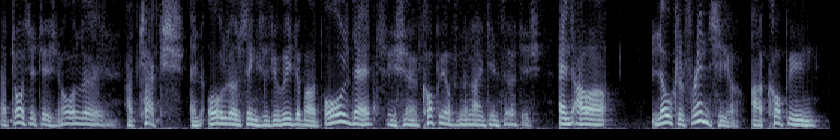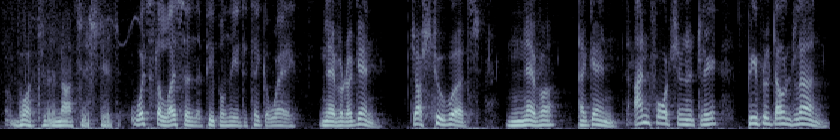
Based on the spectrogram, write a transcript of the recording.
atrocities and all the attacks and all those things that you read about, all that is a copy of the 1930s. And our local friends here are copying what the Nazis did. What's the lesson that people need to take away? Never again. Just two words never again. Unfortunately, people don't learn.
